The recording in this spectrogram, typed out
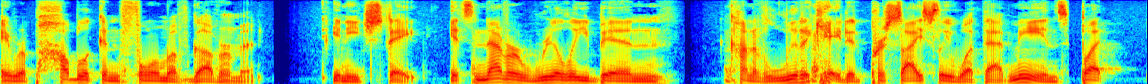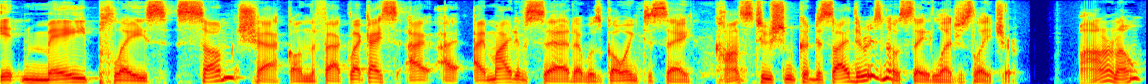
a Republican form of government in each state. It's never really been kind of litigated precisely what that means, but it may place some check on the fact, like I, I, I might have said, I was going to say, Constitution could decide there is no state legislature. I don't know.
